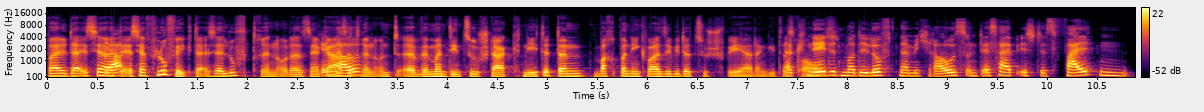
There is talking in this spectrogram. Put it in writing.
weil da ist ja, ja, der ist ja fluffig, da ist ja Luft drin oder ist ja genau. Gase drin. Und äh, wenn man den zu stark knetet, dann macht man ihn quasi wieder zu schwer. Dann geht das Da raus. knetet man die Luft nämlich raus und deshalb ist das Falten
